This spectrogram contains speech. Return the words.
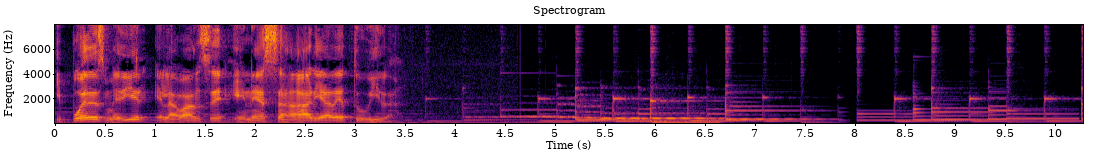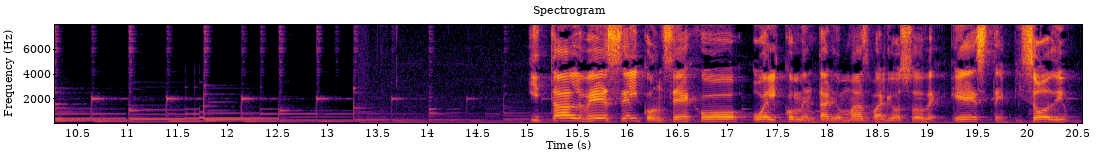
y puedes medir el avance en esa área de tu vida. Y tal vez el consejo o el comentario más valioso de este episodio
